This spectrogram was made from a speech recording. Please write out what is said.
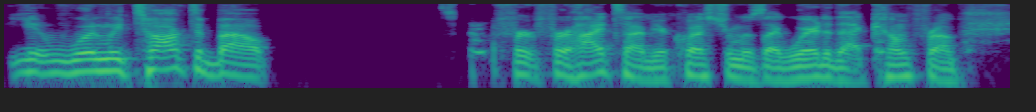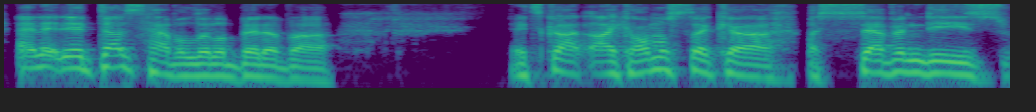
you know when we talked about for for high time your question was like where did that come from? And it, it does have a little bit of a it's got like almost like a, a 70s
